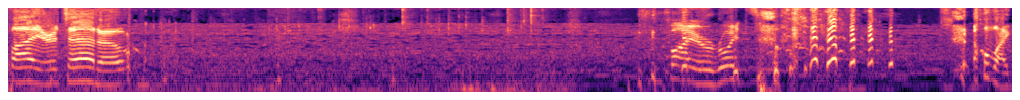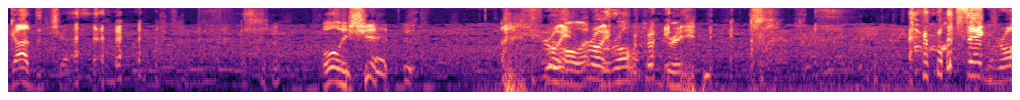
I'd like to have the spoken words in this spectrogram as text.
Fire Tato. Fire roid. Oh my god, the chat. Holy shit. we're Roy, all, Roy, we're all Roy. great. Everyone's saying Roy.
